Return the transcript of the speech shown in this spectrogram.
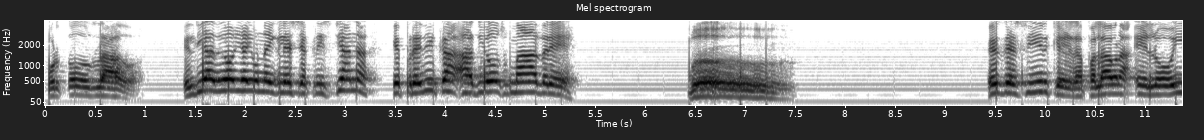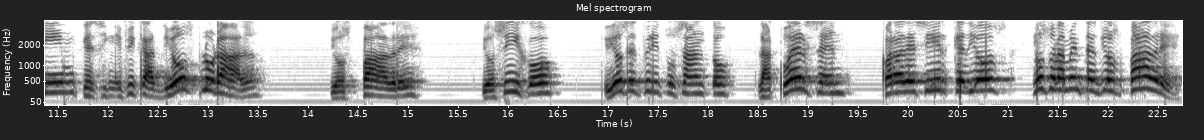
por todos lados. El día de hoy hay una iglesia cristiana que predica a Dios Madre. Es decir, que la palabra Elohim, que significa Dios plural, Dios Padre, Dios Hijo y Dios Espíritu Santo, la tuercen para decir que Dios no solamente es Dios Padre,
